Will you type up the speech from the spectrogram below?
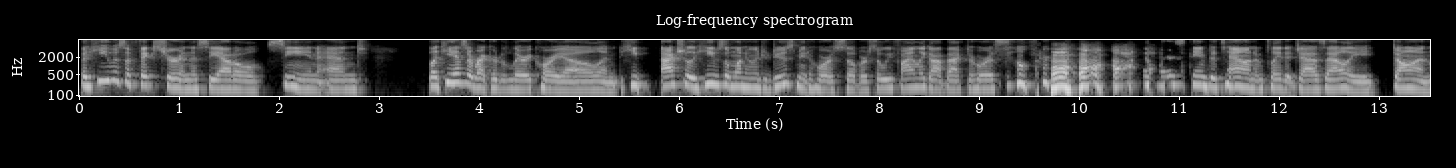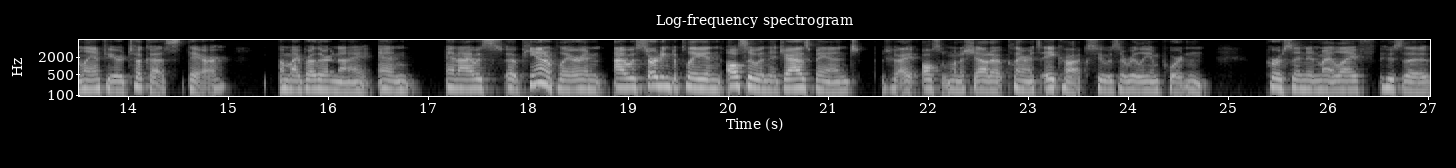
but he was a fixture in the Seattle scene, and like he has a record with Larry Coryell, and he actually he was the one who introduced me to Horace Silver. So we finally got back to Horace Silver. Horace came to town and played at Jazz Alley, Don Lanphere took us there uh, my brother and I, and and I was a piano player, and I was starting to play and also in the jazz band. I also want to shout out Clarence Acox, who was a really important person in my life, who's a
